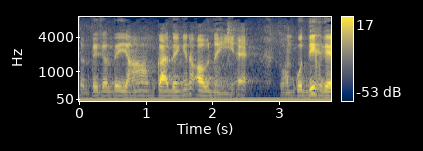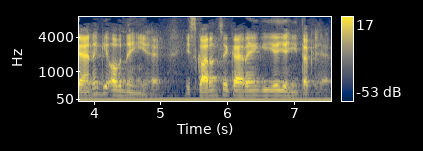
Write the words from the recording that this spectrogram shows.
चलते चलते यहाँ हम कह देंगे ना, अब नहीं है। तो हमको दिख गया है ना कि अब नहीं है। इस कारण से कह रहे हैं कि ये यहीं तक है।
